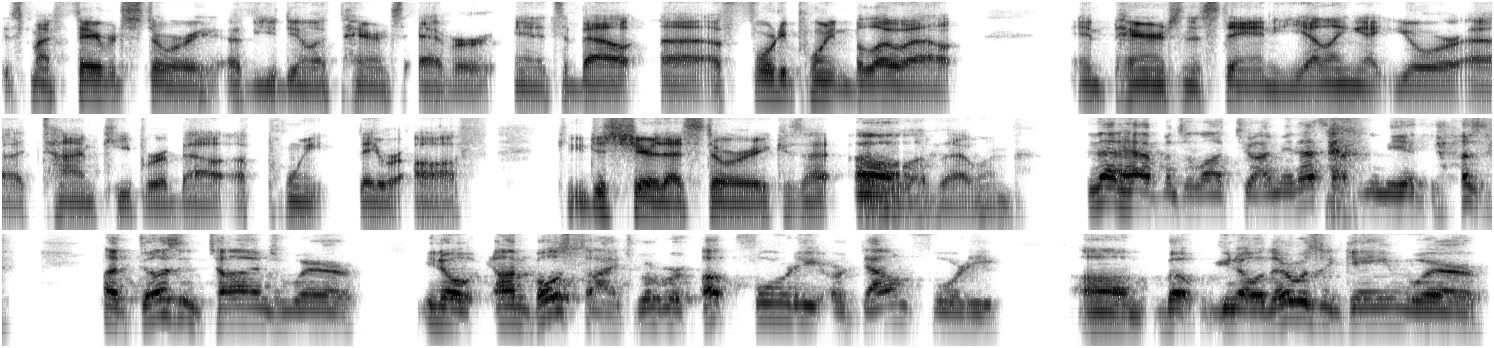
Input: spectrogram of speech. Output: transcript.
it's my favorite story of you dealing with parents ever, and it's about uh, a forty point blowout and parents in the stand yelling at your uh, timekeeper about a point they were off. Can you just share that story? Because I, I oh, love that one. And that happens a lot too. I mean, that's happened to me a dozen a dozen times where you know on both sides where we're up forty or down forty. Um, but you know, there was a game where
